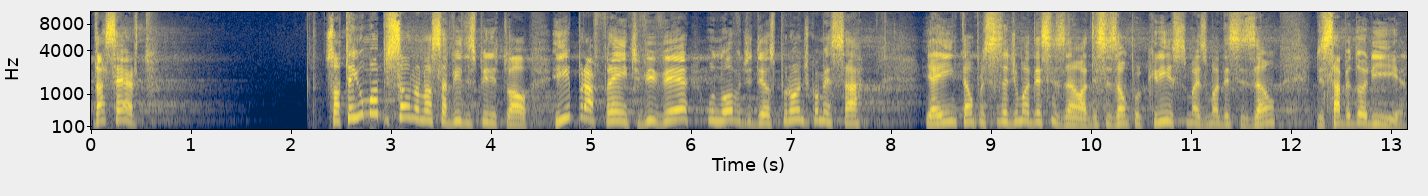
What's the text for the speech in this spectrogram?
Dá certo. Só tem uma opção na nossa vida espiritual: ir para frente, viver o novo de Deus. Por onde começar? E aí então precisa de uma decisão, a decisão por Cristo, mas uma decisão de sabedoria.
